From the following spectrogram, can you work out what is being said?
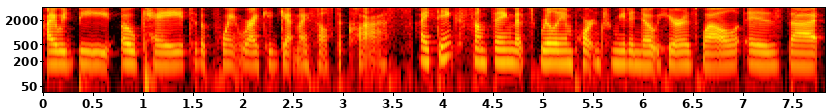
I would be okay to the point where I could get myself to class. I think something that's really important for me to note here as well is that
